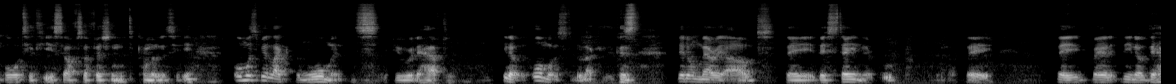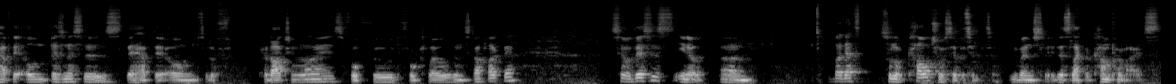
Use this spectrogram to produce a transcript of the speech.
in autarky, self sufficient community, almost be like the Mormons, if you really have to, you know, almost like because they don't marry out, they they stay in their group, you know, they they you know they have their own businesses, they have their own sort of production lines for food, for clothes, and stuff like that. So this is, you know, um, but that's sort of cultural separatism. Eventually, there's like a compromise.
